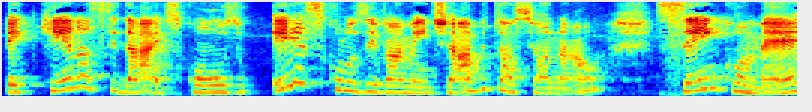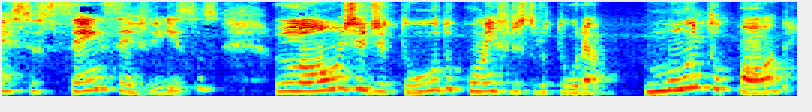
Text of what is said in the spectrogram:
pequenas cidades com uso exclusivamente habitacional, sem comércio, sem serviços, longe de tudo, com uma infraestrutura muito pobre.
